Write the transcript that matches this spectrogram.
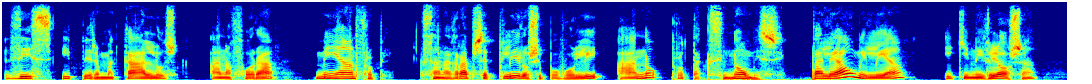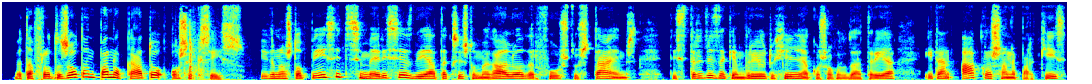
δις υπερμακάλος, αναφορά μη άνθρωποι. Ξαναγράψε πλήρως υποβολή άνω προταξινόμηση. Παλαιά ομιλία, η κοινή γλώσσα, μεταφροντιζόταν πάνω κάτω ως εξής. Η γνωστοποίηση της ημερήσιας διάταξης του μεγάλου αδερφού στους Times της 3ης Δεκεμβρίου του 1983 ήταν άκρος ανεπαρκής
